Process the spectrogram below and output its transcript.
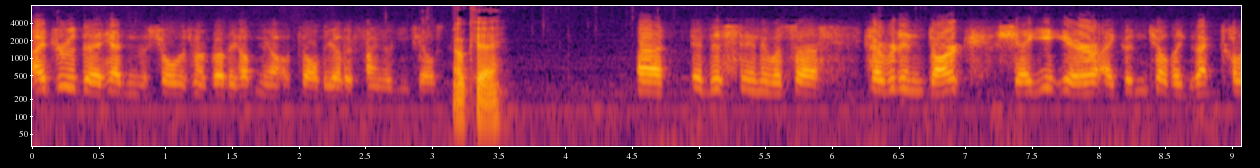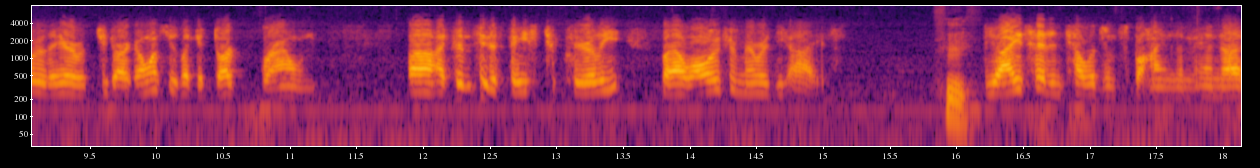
I drew the head and the shoulders. My brother helped me out with all the other finer details. Okay. Uh, and this and it was uh, covered in dark, shaggy hair. I couldn't tell the exact color of the hair; it was too dark. I want to see it like a dark brown. Uh, I couldn't see the face too clearly, but I'll always remember the eyes. Hmm. The eyes had intelligence behind them, and uh,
